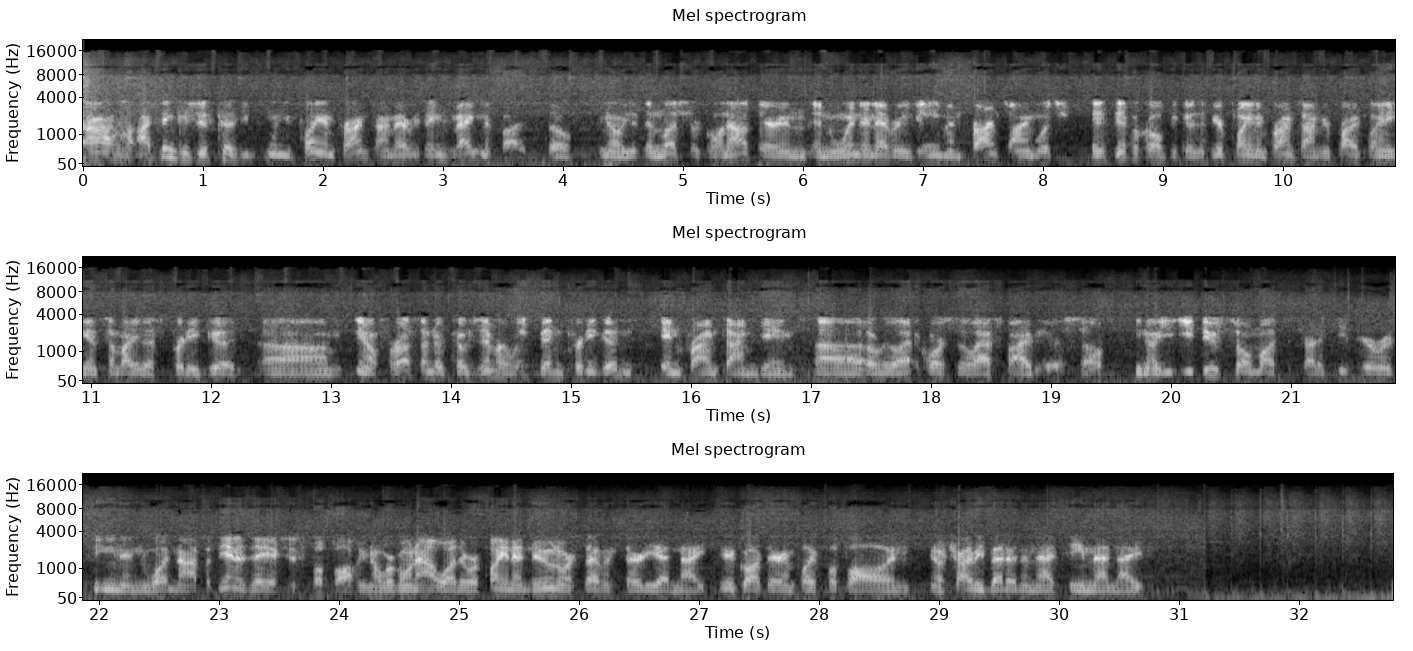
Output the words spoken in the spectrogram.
Uh, I think it's just because you, when you play in primetime, everything's magnified. So, you know, unless you're going out there and, and winning every game in primetime, which is difficult because if you're playing in primetime, you're probably playing against somebody that's pretty good. Um, you know, for us under Coach Zimmer, we've been pretty good in, in primetime games uh, over the course of the last five years. So, you know, you, you do so much to try to keep your routine and whatnot. But at the end of the day, it's just football. You know, we're going out whether we're playing at noon or 7:30 at night. You go out there and play football, and you know, try to be better than that team that night.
